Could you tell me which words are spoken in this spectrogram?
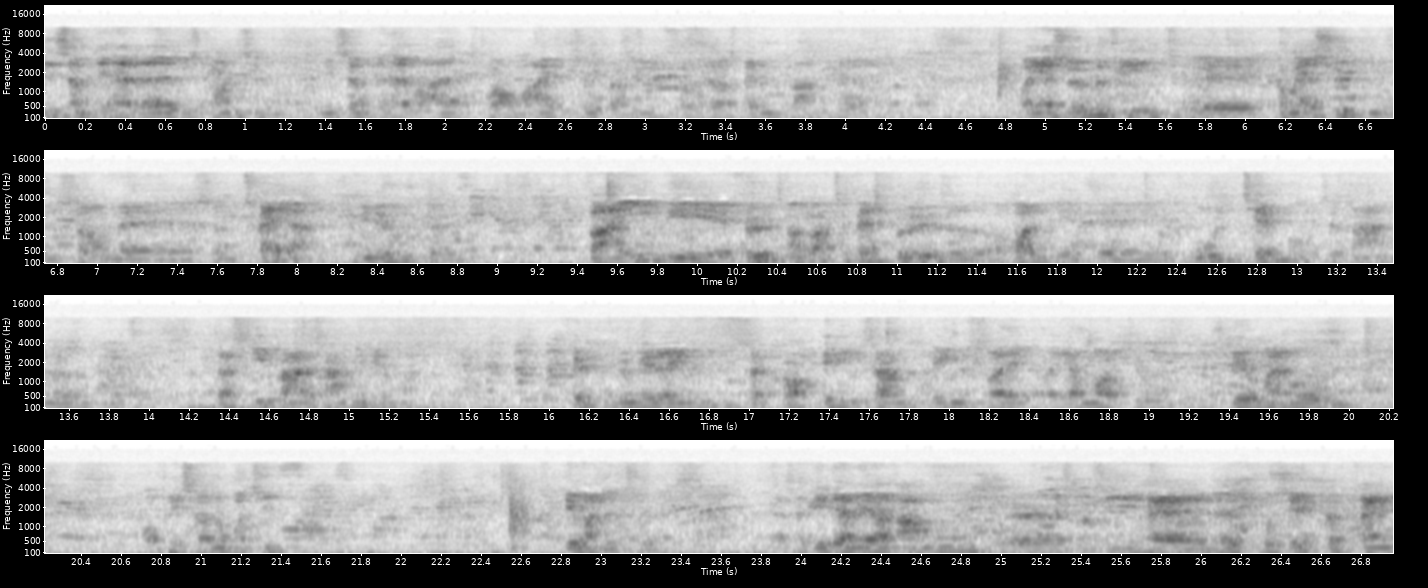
ligesom det havde været i Wisconsin, ligesom det havde været på Hawaii to gange, så var det også vanvittigt varmt her. Og jeg svømmede fint, øh, kom af cyklen som, øh, som træer, kan vi det huske var egentlig, øh, følte mig godt tilpas på løbet og holdt et, øh, roligt tempo til starten med. Men der skete bare det samme igen. 15 km inden, så kogte det helt sammen, benet fra og jeg måtte jo slæve mig i målen og blev så nummer 10. Det var nedtur. Altså det der med at ramme, øh, skal man sige, have lavet et projekt omkring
